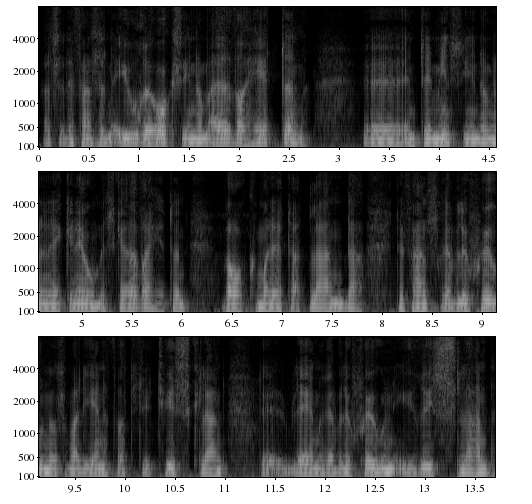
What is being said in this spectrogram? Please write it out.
alltså det fanns en oro också inom överheten. Uh, inte minst inom den ekonomiska överheten. Var kommer detta att landa? Det fanns revolutioner som hade genomförts i Tyskland. Det blev en revolution i Ryssland.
